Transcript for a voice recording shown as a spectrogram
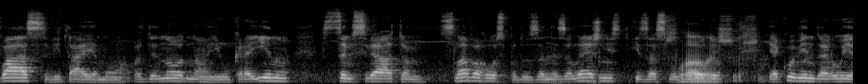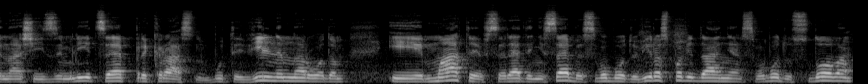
вас, вітаємо один одного і Україну з цим святом. Слава Господу за незалежність і за свободу яку він дарує нашій землі. Це прекрасно бути вільним народом і мати всередині себе свободу віросповідання, свободу слова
